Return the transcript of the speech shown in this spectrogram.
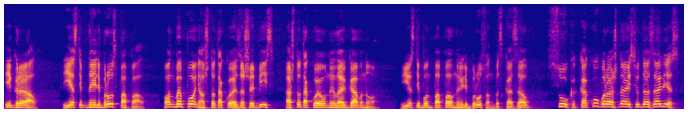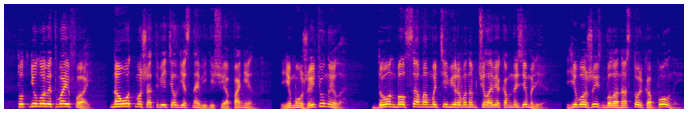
играл. Если б на Эльбрус попал, он бы понял, что такое зашибись, а что такое унылое говно. Если бы он попал на Эльбрус, он бы сказал, «Сука, какого рожна я сюда залез? Тут не ловит Wi-Fi». Наотмашь ответил ясновидящий оппонент. Ему жить уныло. Да он был самым мотивированным человеком на Земле. Его жизнь была настолько полной,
